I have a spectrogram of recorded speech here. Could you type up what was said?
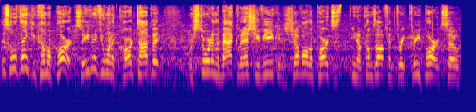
This whole thing can come apart. So even if you want to car top it or store it in the back of an SUV, you can shove all the parts, you know, comes off in three, three parts. So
